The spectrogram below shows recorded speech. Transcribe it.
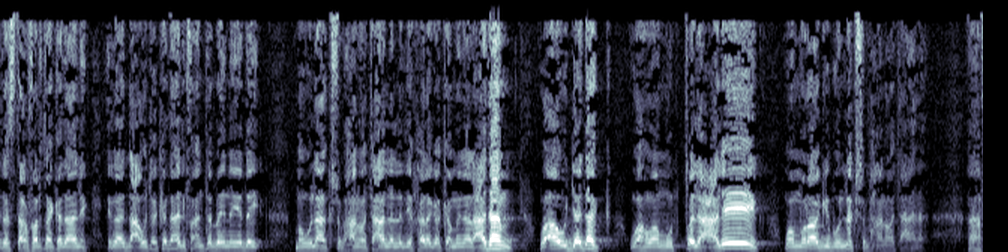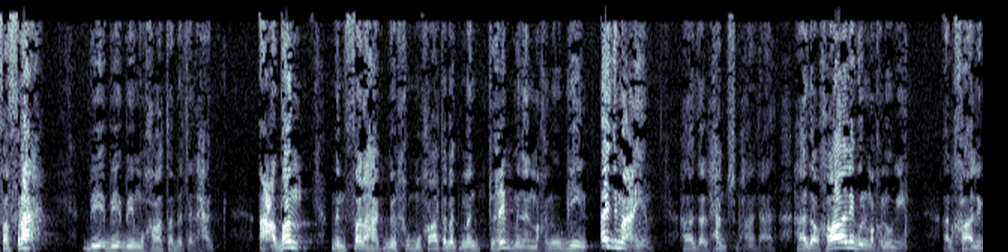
إذا استغفرت كذلك إذا دعوت كذلك فأنت بين يدي مولاك سبحانه وتعالى الذي خلقك من العدم وأوجدك وهو مطلع عليك ومراقب لك سبحانه وتعالى. فافرح بمخاطبة الحق. أعظم من فرحك بمخاطبة من تحب من المخلوقين أجمعهم. هذا الحق سبحانه وتعالى. هذا خالق المخلوقين. الخالق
